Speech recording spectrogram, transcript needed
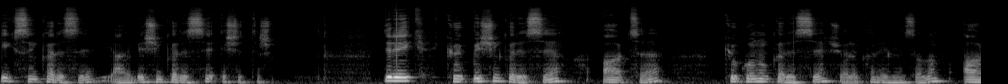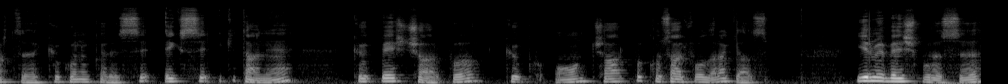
x'in karesi yani 5'in karesi eşittir. Direkt kök 5'in karesi artı kök 10'un karesi şöyle kareli yazalım. Artı kök 10'un karesi eksi 2 tane kök 5 çarpı kök 10 çarpı kos alfa olarak yazdım. 25 burası.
